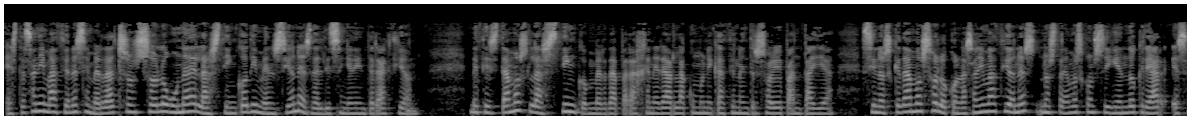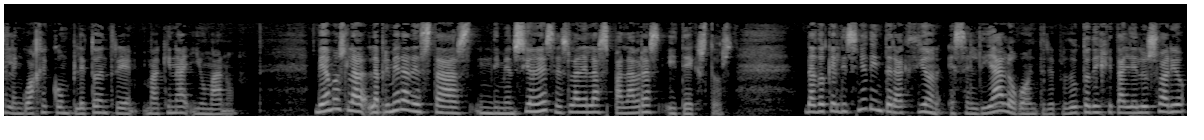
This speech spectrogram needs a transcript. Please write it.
estas animaciones en verdad son solo una de las cinco dimensiones del diseño de interacción necesitamos las cinco en verdad para generar la comunicación entre usuario y pantalla. Si nos quedamos solo con las animaciones, no estaremos consiguiendo crear ese lenguaje completo entre máquina y humano. Veamos la, la primera de estas dimensiones, es la de las palabras y textos. Dado que el diseño de interacción es el diálogo entre el producto digital y el usuario,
